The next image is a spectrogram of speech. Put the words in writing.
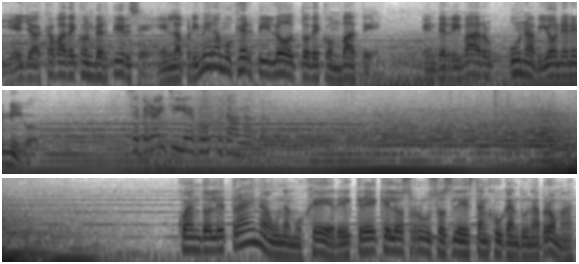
Y ella acaba de convertirse en la primera mujer piloto de combate en derribar un avión enemigo. Cuando le traen a una mujer, él cree que los rusos le están jugando una broma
